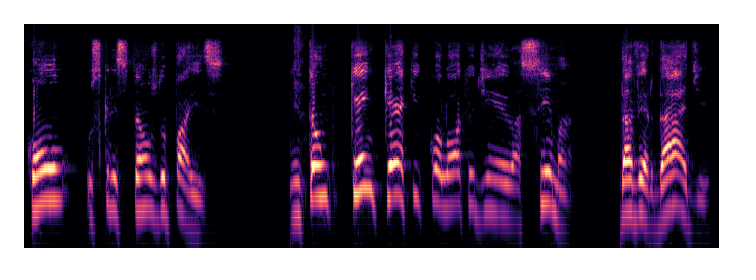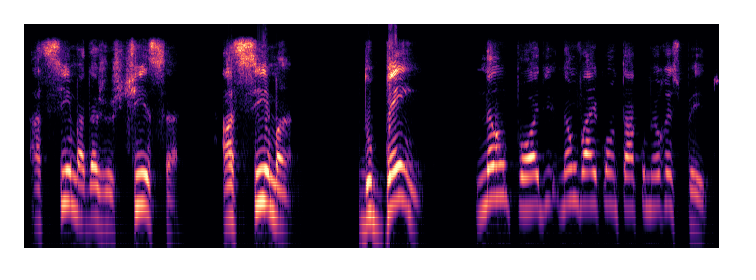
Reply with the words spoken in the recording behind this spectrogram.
com os cristãos do país. Então, quem quer que coloque o dinheiro acima da verdade, acima da justiça, acima do bem, não pode, não vai contar com o meu respeito.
